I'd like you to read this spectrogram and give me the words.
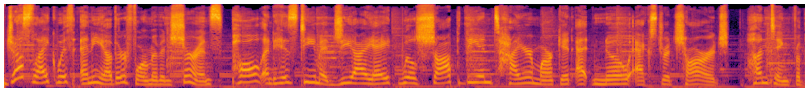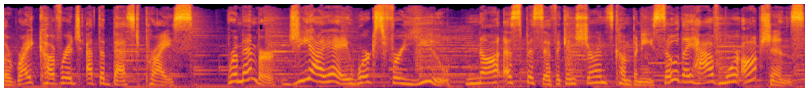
Just like with any other form of insurance, Paul and his team at GIA will shop the entire market at no extra charge, hunting for the right coverage at the best price. Remember, GIA works for you, not a specific insurance company, so they have more options.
